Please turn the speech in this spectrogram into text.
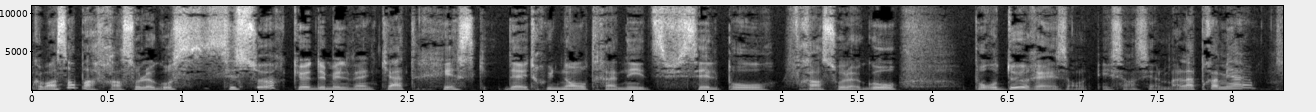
commençons par François Legault. C'est sûr que 2024 risque d'être une autre année difficile pour François Legault pour deux raisons essentiellement. La première, tu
